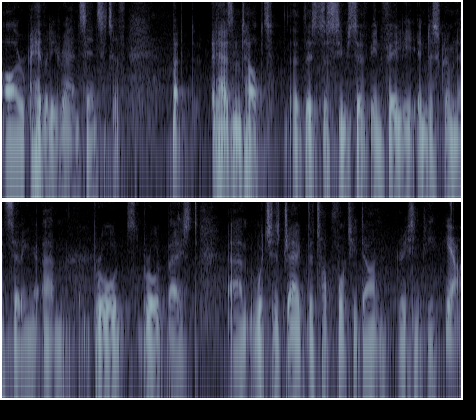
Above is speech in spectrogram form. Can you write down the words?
are heavily Rand sensitive. It hasn't helped. Uh, there just seems to have been fairly indiscriminate selling, um, broad, broad based um, which has dragged the top 40 down recently. Yeah,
